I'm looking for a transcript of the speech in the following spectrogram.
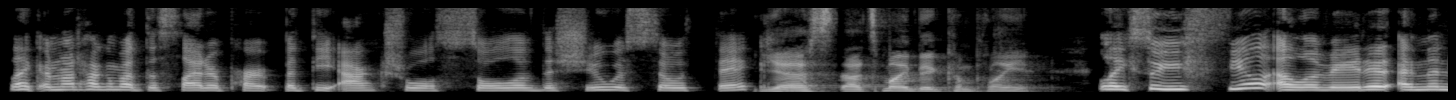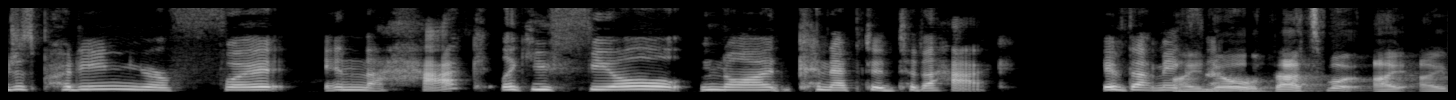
Like I'm not talking about the slider part, but the actual sole of the shoe was so thick. Yes, that's my big complaint like so you feel elevated and then just putting your foot in the hack like you feel not connected to the hack if that makes I sense. know that's what I, I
